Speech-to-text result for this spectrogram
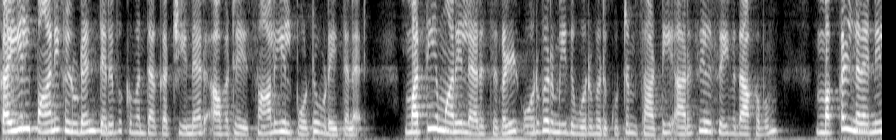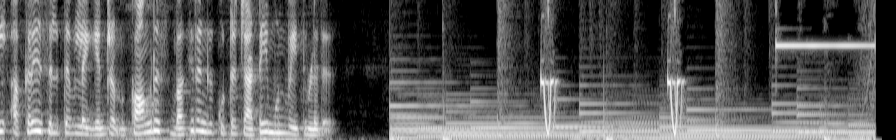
கையில் பானிகளுடன் தெருவுக்கு வந்த அக்கட்சியினர் அவற்றை சாலையில் போட்டு உடைத்தனர். மத்திய மாநில அரசுகள் ஒருவர் மீது ஒருவர் குற்றம் சாட்டி அரசியல் செய்வதாகவும் மக்கள் நலனில் அக்கறை செலுத்தவில்லை என்றும் காங்கிரஸ் பகிரங்க குற்றச்சாட்டை முன்வைத்துள்ளது.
